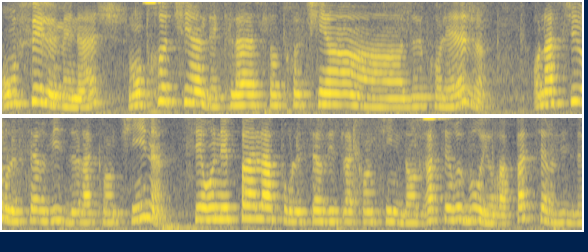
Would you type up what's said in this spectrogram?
On fait le ménage, l'entretien des classes, l'entretien de collège. On assure le service de la cantine. Si on n'est pas là pour le service de la cantine, donc grâce à vous, il n'y aura pas de service de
